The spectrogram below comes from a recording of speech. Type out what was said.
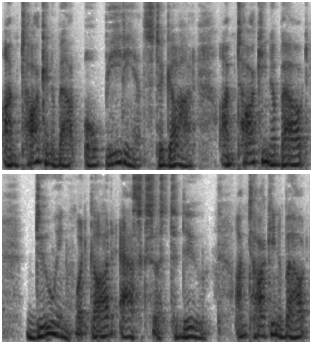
I'm talking about obedience to God. I'm talking about doing what God asks us to do. I'm talking about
